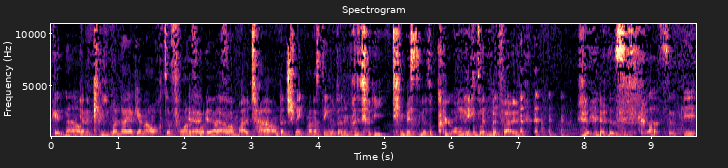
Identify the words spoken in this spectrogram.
Genau. Ja, dann kniet man da ja gerne auch da vorne Ja, vor, der, genau. vor dem Altar und dann schwenkt man das Ding und dann immer so die, die Messdinger so klong, echt so umgefallen. Das ist krass, okay.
